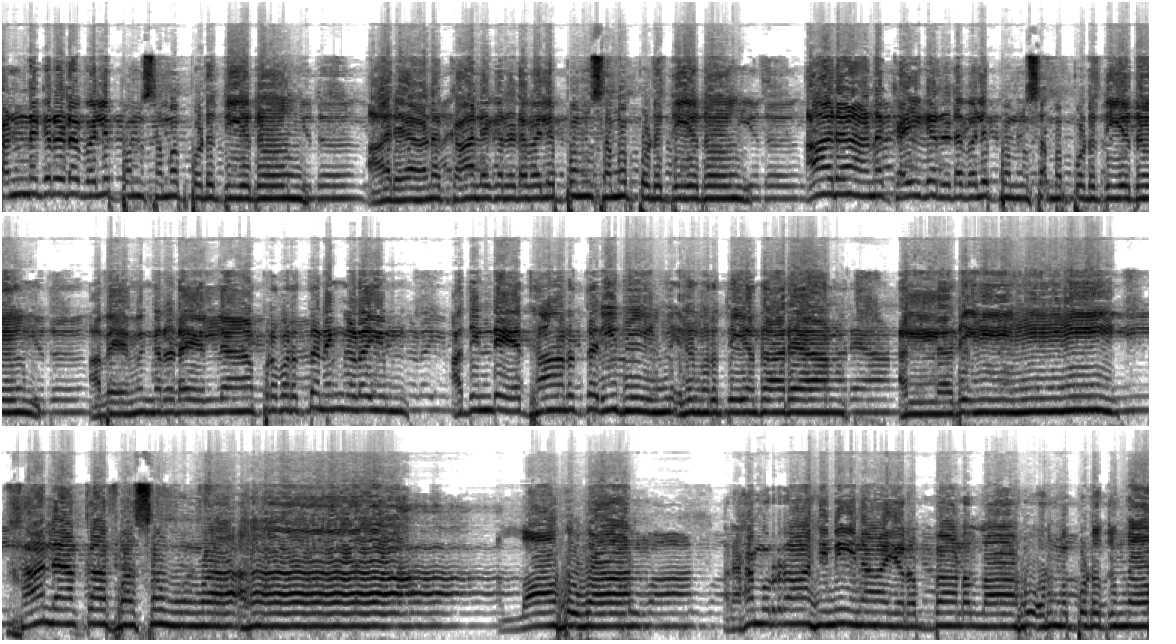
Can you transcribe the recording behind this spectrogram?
കണ്ണുകളുടെ വലിപ്പം സമപ്പെടുത്തിയത്? ആരാണ് കാലുകളുടെ വലിപ്പം സമപ്പെടുത്തിയത്? ആരാണ് കൈകളുടെ വലിപ്പം സമപ്പെടുത്തിയത്? അവയവങ്ങളുടെ എല്ലാ പ്രവർത്തനങ്ങളെയും അതിന്റെ യഥാർത്ഥ രീതിയിൽ നിലനിർത്തിയതാരാണ് അല്ലതീ ഖലഖ ഫസവ്വാ. റഹമുറാഹിമീനായ റബ്ബാണ് അള്ളാഹു ഓർമ്മപ്പെടുത്തുന്നു.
